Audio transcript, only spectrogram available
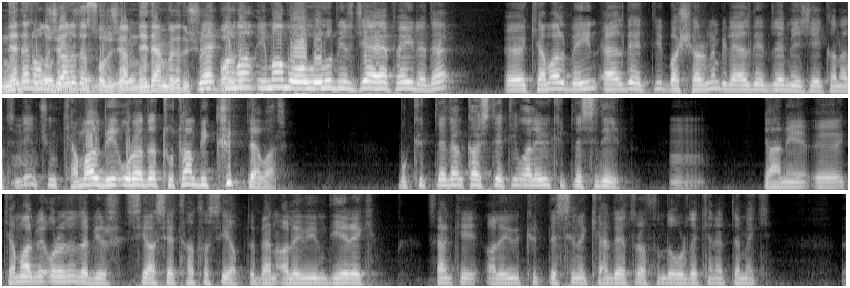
Neden mümkün olacağını da soracağım. inanıyorum. Neden böyle Ve düşünüyorsun? Bu arada İmam, İmamoğlu'lu bir CHP ile de e, Kemal Bey'in elde ettiği başarının bile elde edilemeyeceği kanaatindeyim. Çünkü Kemal Bey orada tutan bir kütle var. Bu kütleden kastettiğim Alevi kütlesi değil. Yani e, Kemal Bey orada da bir siyaset hatası yaptı. Ben Aleviyim diyerek sanki Alevi kütlesini kendi etrafında orada kenetlemek e,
